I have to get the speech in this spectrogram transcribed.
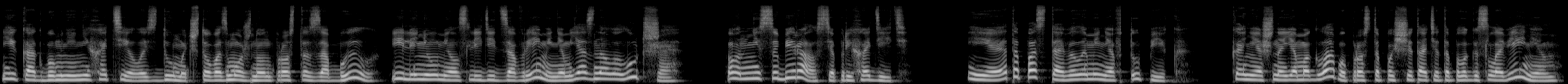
И как бы мне не хотелось думать, что, возможно, он просто забыл или не умел следить за временем, я знала лучше. Он не собирался приходить. И это поставило меня в тупик. Конечно, я могла бы просто посчитать это благословением,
